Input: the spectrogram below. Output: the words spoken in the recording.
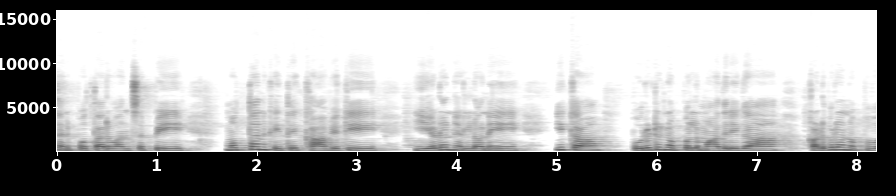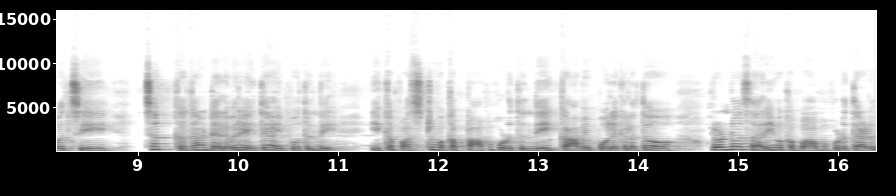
చనిపోతారు అని చెప్పి మొత్తానికైతే కావ్యకి ఏడో నెలలోనే ఇక పురుటి నొప్పుల మాదిరిగా కడుపులో నొప్పి వచ్చి చక్కగా డెలివరీ అయితే అయిపోతుంది. ఇక ఫస్ట్ ఒక పాప పుడుతుంది. కావ్య పోలికలతో రెండోసారి ఒక బాబు పుడతాడు.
